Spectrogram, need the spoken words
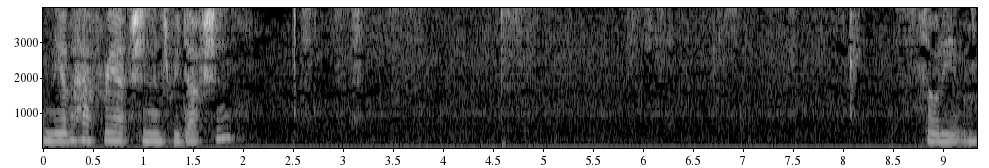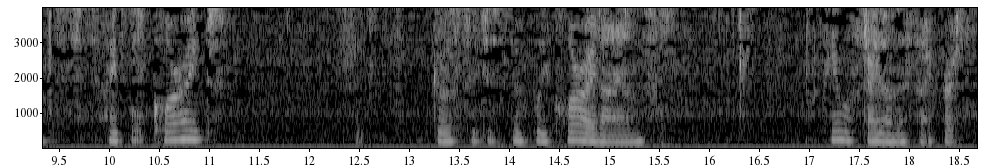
And the other half reaction is reduction. Sodium hypochlorite goes to just simply chloride ions. Okay, we'll start on this side first.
